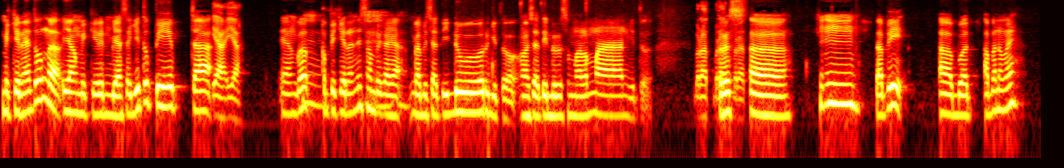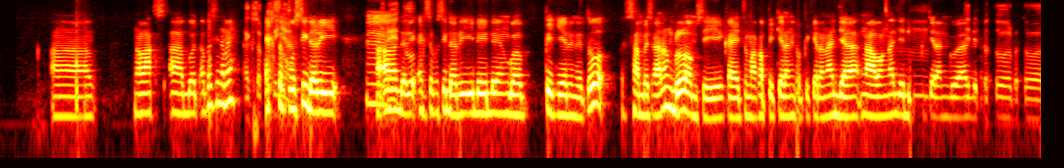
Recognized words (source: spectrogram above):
mikirnya tuh nggak yang mikirin biasa gitu pip ca Iya, iya. yang gue Hmm. kepikirannya sampai Hmm. kayak nggak bisa tidur gitu nggak bisa tidur semalaman gitu Berat, berat, terus berat. eh hmm, tapi eh, buat apa namanya Eh, ngelaks eh, buat apa sih namanya Eksekusinya. eksekusi dari Hmm. Ide dari eksekusi dari ide-ide yang gue pikirin itu sampai sekarang belum sih kayak cuma kepikiran-kepikiran aja ngawang aja di Hmm. pikiran gue Iya, gitu Betul, betul.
